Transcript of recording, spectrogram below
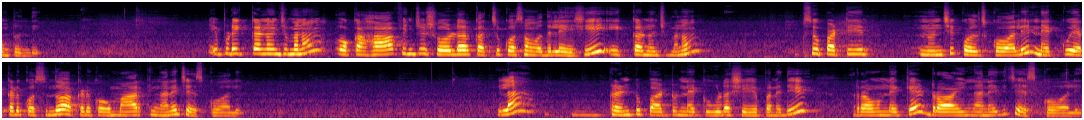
ఉంటుంది. ఇప్పుడు ఇక్కడ నుంచి మనం ఒక హాఫ్ ఇంచు షోల్డర్ ఖర్చు కోసం వదిలేసి ఇక్కడ నుంచి మనం పట్టి నుంచి కొలుచుకోవాలి. నెక్ ఎక్కడికి వస్తుందో అక్కడికి ఒక మార్కింగ్ అనేది చేసుకోవాలి. ఇలా ఫ్రంట్ పార్ట్ నెక్ కూడా షేప్ అనేది రౌండ్ నెక్కే డ్రాయింగ్ అనేది చేసుకోవాలి.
